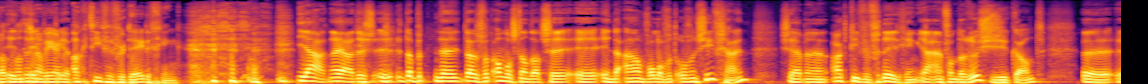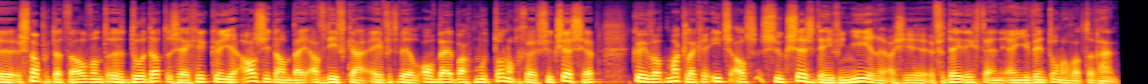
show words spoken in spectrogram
Wat, in, wat is nou weer een actieve verdediging? ja, nou ja, dus dat, dat is wat anders dan dat ze in de aanval of het offensief zijn. Ze hebben een actieve verdediging. Ja, en van de Russische kant uh, uh, snap ik dat wel, want uh, door dat te zeggen kun je, als je dan bij Avdivka eventueel of bij Bakhmut toch nog succes hebt, kun je wat makkelijker iets als succes definiëren als je verdedigt en, en je wint toch nog wat terrein.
